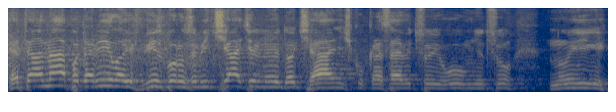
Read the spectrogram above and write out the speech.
Это она подарила Висбору замечательную дочь Анечку, красавицу и умницу, ну и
